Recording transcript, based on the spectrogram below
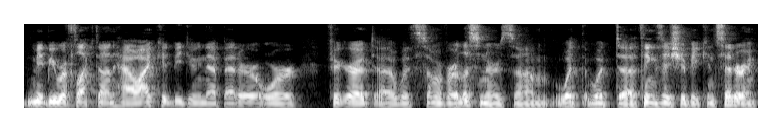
maybe reflect on how I could be doing that better, or figure out uh, with some of our listeners um, what what uh, things they should be considering.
